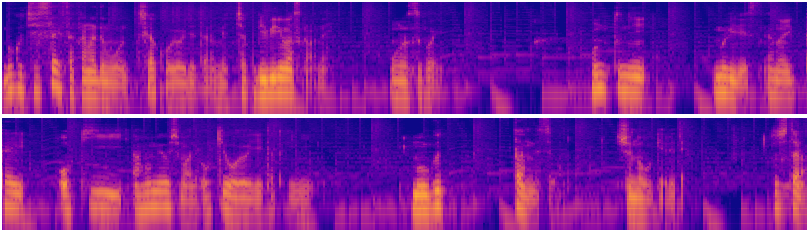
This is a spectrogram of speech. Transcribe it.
僕、小さい魚でも近く泳いでたらめっちゃビビりますからね。ものすごい。本当に無理です。あの、一回、沖、奄美大島で沖を泳いでいた時に、潜ったんですよ。シュノーケルで。そしたら、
